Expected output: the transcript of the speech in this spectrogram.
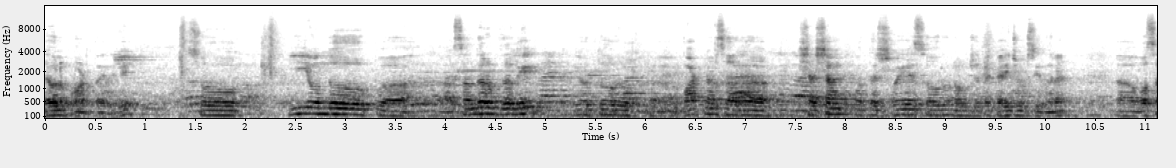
ಡೆವಲಪ್ ಮಾಡ್ತಾ ಇದ್ದೀವಿ. ಸೊ ಈ ಒಂದು ಸಂದರ್ಭದಲ್ಲಿ ಇವತ್ತು ಪಾರ್ಟ್ನರ್ಸ್ ಆದ ಶಶಾಂಕ್ ಮತ್ತು ಶ್ರೇಯಸ್ ಅವರು ನಮ್ಮ ಜೊತೆ ಕೈ ಜೋಡಿಸಿದ್ದಾರೆ. ಹೊಸ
